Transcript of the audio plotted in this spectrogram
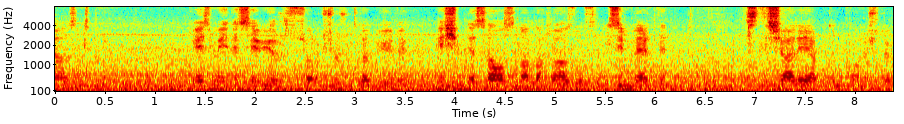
lazım. Gezmeyi de seviyoruz. Çoluk çocuk da büyüdü. Eşim de sağ olsun Allah razı olsun izin verdi. İstişare yaptık, konuştuk.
